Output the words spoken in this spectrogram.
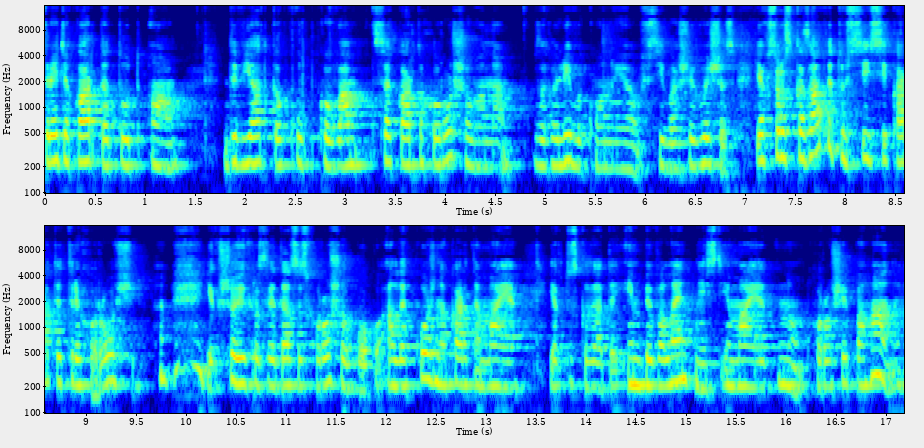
третя карта тут а, дев'ятка кубкова. Це карта хороша, вона взагалі виконує всі ваші виші. Якщо розказати, то всі ці карти три хороші, якщо їх розглядати з хорошого боку. Але кожна карта має, як то сказати, імбівалентність і має ну, хороше і погане.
